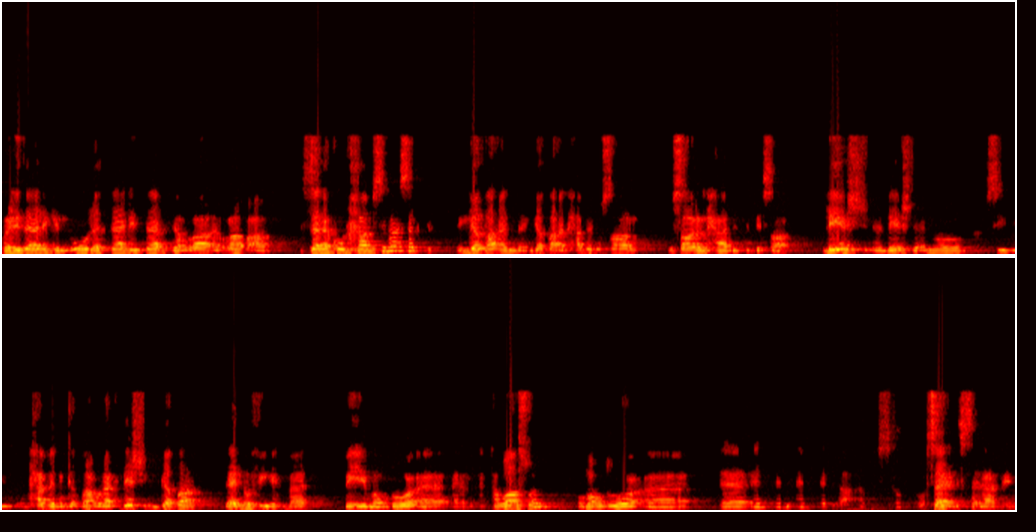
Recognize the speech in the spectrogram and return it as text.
فلذلك الأولى الثانية الثالثة الرابعة السنة كل خامسة ما سكت انقطع انقطع الحبل وصار وصار الحادث اللي صار ليش؟ ليش؟ لأنه سيدي الحبل انقطع ولكن ليش انقطع؟ لأنه في إهمال بموضوع آه، آه، التواصل وموضوع آه، وسائل السلامه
